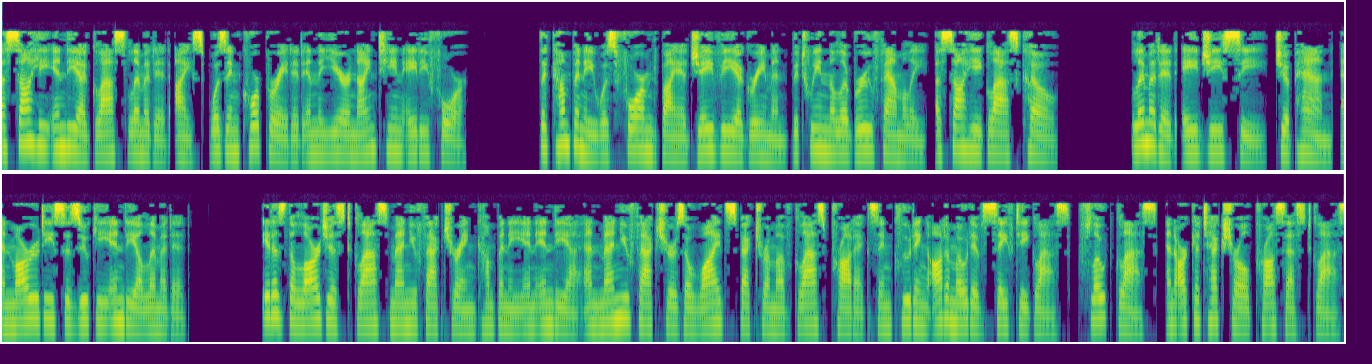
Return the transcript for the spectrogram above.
Asahi India Glass Limited ICE was incorporated in the year 1984. The company was formed by a JV agreement between the Labroo family, Asahi Glass Co. Limited AGC, Japan, and Maruti Suzuki India Limited. It is the largest glass manufacturing company in India and manufactures a wide spectrum of glass products including automotive safety glass, float glass, and architectural processed glass.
